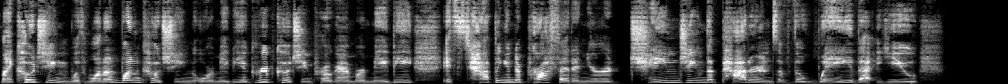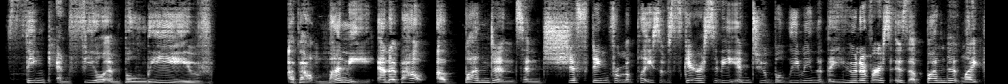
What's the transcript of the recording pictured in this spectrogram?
my coaching with one on one coaching, or maybe a group coaching program, or maybe it's tapping into profit and you're changing the patterns of the way that you think and feel and believe about money and about abundance and shifting from a place of scarcity into believing that the universe is abundant. Like,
